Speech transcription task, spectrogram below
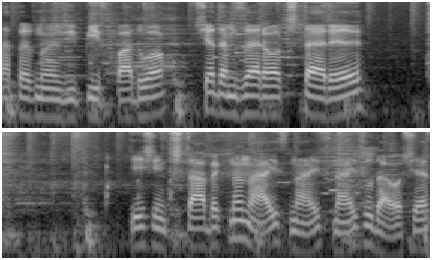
Na pewno MVP wpadło. 704. 10 sztabek, no nice, nice, nice, udało się.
